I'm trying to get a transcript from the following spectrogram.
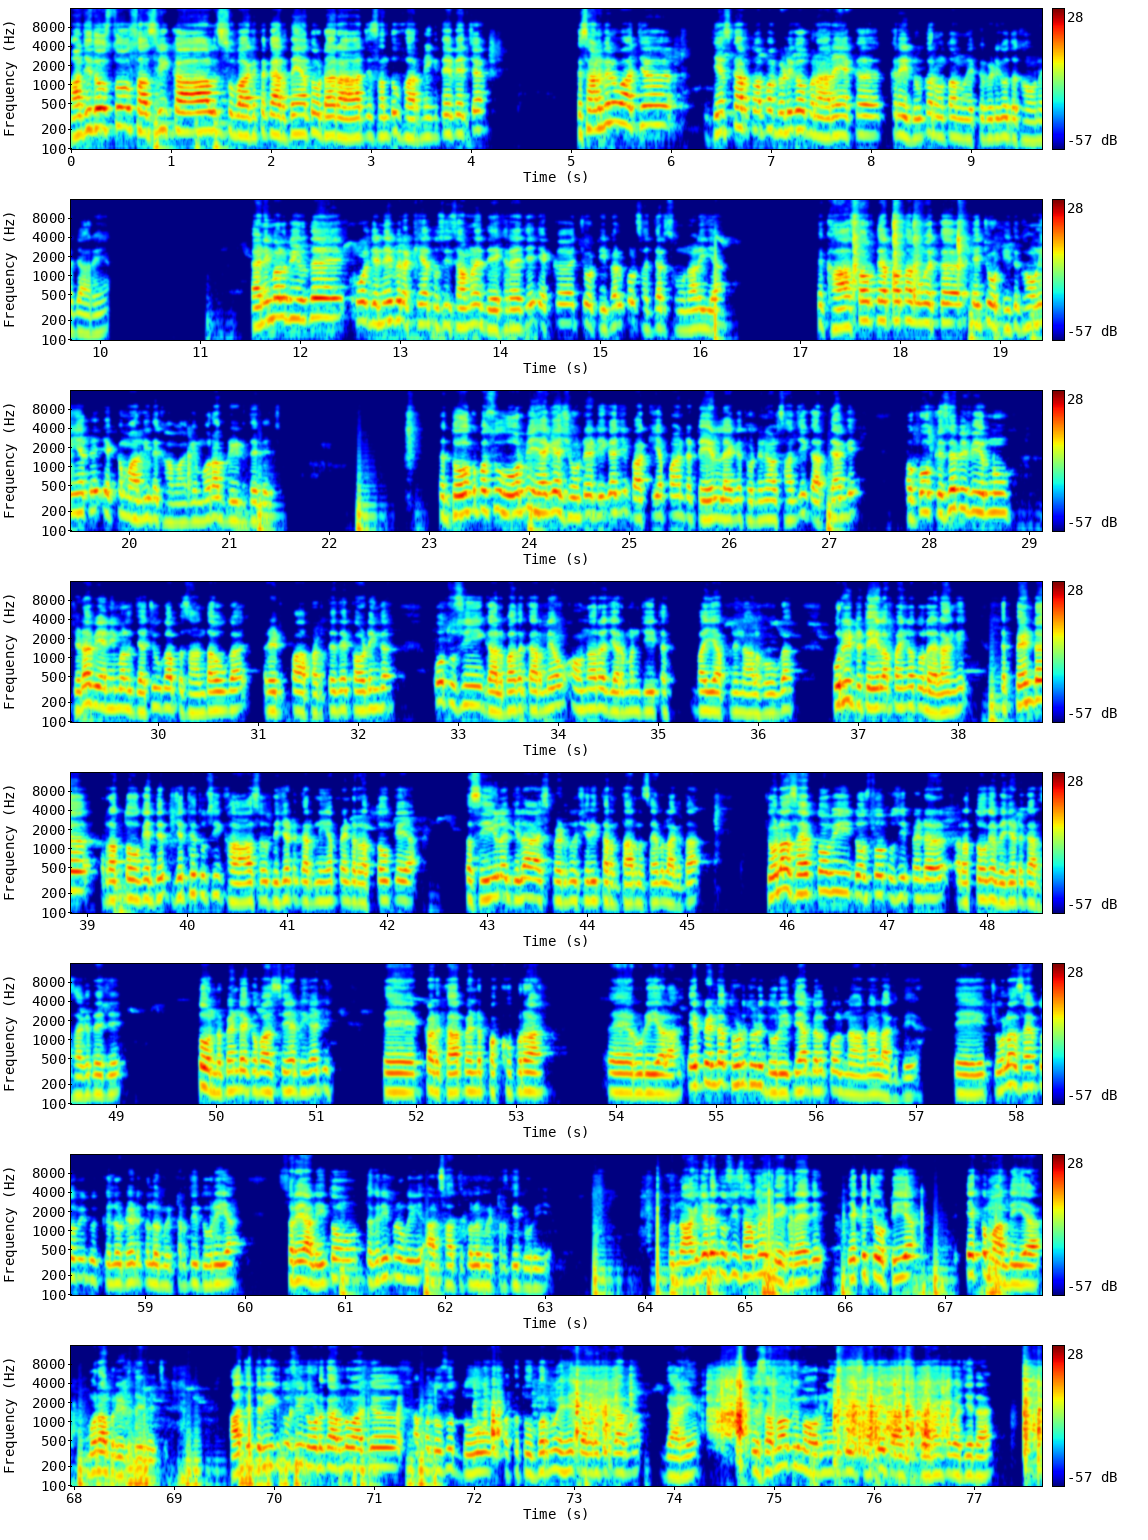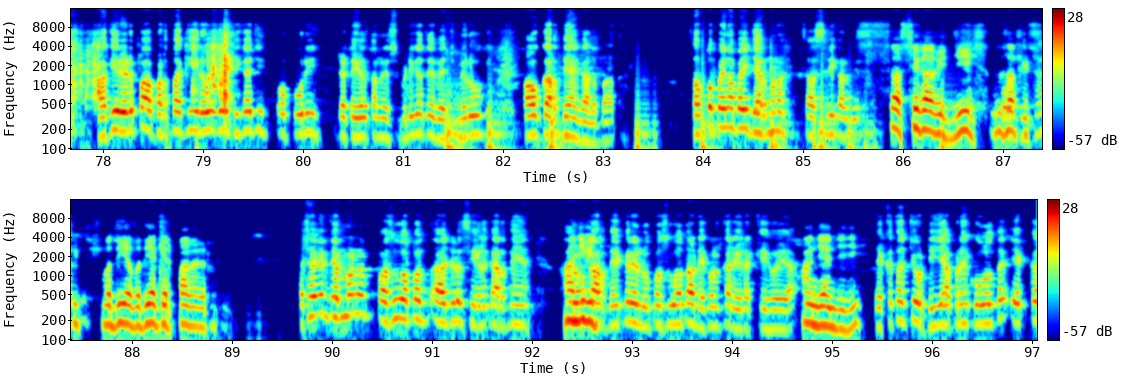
ਹਾਂਜੀ ਦੋਸਤੋ, ਸਤਿ ਸ੍ਰੀ ਅਕਾਲ। ਸਵਾਗਤ ਕਰਦੇ ਆ ਤੁਹਾਡਾ ਰਾਜ ਸੰਧੂ ਫਾਰਮਿੰਗ ਦੇ ਵਿੱਚ। ਕਿਸਾਨ ਵੀਰੋ, ਅੱਜ ਜਿਸ ਘਰ ਤੋਂ ਆਪਾਂ ਵੀਡੀਓ ਬਣਾ ਰਹੇ ਆ ਇੱਕ ਘਰੇਲੂ ਘਰੋਂ ਤੁਹਾਨੂੰ ਇੱਕ ਵੀਡੀਓ ਦਿਖਾਉਣ ਜਾ ਰਹੇ ਆ ਐਨੀਮਲ ਵੀਰ ਦੇ ਕੋਲ ਜਿੰਨੇ ਵੀ ਰੱਖੇ ਆ, ਤੁਸੀਂ ਸਾਹਮਣੇ ਦੇਖ ਰਹੇ ਜੇ, ਇੱਕ ਝੋਟੀ ਬਿਲਕੁਲ ਸੱਜਰ ਸੂਣ ਵਾਲੀ ਆ। ਤੇ ਖਾਸ ਤੌਰ ਤੇ ਆਪਾਂ ਤੁਹਾਨੂੰ ਇੱਕ ਇਹ ਝੋਟੀ ਦਿਖਾਉਣੀ ਹੈ ਤੇ ਇੱਕ ਮਾਲੀ ਦਿਖਾਵਾਂਗੇ, ਮੋਹਰਾ ਬਰੀਡ ਦੇ ਵਿੱਚ। ਤੇ ਦੋ ਕੁ ਪਸ਼ੂ ਹੋਰ ਵੀ ਹੈਗੇ ਆ ਛੋਟੇ, ਠੀਕ ਆ ਜੀ। ਬਾਕੀ ਆਪਾਂ ਡਿਟੇਲ ਲੈ ਕੇ ਤੁਹਾਡੇ ਨਾਲ ਸਾਂਝੀ ਕਰ ਦਿਆਂਗੇ। ਅੱਗੋਂ ਕਿਸੇ ਵੀ ਵੀਰ ਨੂੰ ਜਿਹੜਾ ਵੀ ਐਨੀਮਲ ਜਚੂਗਾ, ਪਸੰਦ ਆਊਗਾ, ਰੇਟ ਭਾਅ ਫੜਤੇ ਦੇ ਅਕੋਰਡਿੰਗ ਉਹ ਤੁਸੀਂ ਗੱਲਬਾਤ ਕਰ ਲਿਓ ਓਨਰ ਜਰਮਨਜੀਤ ਬਾਈ ਆਪਣੇ ਨਾਲ ਹੋਊਗਾ। ਪੂਰੀ ਡਿਟੇਲ ਆਪਾਂ ਇਹਨਾਂ ਤੋਂ ਲੈ ਲਾਂਗੇ। ਤੇ ਪਿੰਡ ਰਤੋਕੇ ਜਿ- ਜਿੱਥੇ ਤੁਸੀਂ ਖਾਸ ਵਿਜ਼ਿਟ ਕਰਨੀ ਆ, ਪਿੰਡ ਰਤੋਕੇ ਆ, ਤਹਿਸੀਲ ਜ਼ਿਲ੍ਹਾ ਇਸ ਪਿੰਡ ਨੂੰ ਸ਼੍ਰੀ ਤਰਨਤਾਰਨ ਸਾਹਿਬ ਲੱਗਦਾ। ਚੋਲਾ ਸਾਹਿਬ ਤੋਂ ਵੀ ਦੋਸਤੋ, ਤੁਸੀਂ ਪਿੰਡ ਰਤੋਕੇ ਵਿਜ਼ਿਟ ਕਰ ਸਕਦੇ ਜੇ। ਧੁੰਨ ਪਿੰਡ ਇੱਕ ਪਾਸੇ ਆ, ਠੀਕ ਆ ਜੀ? ਤੇ ਕੜਕਾ ਪਿੰਡ ਪੱਖੂਪੁਰਾ ਰੂੜੀ ਵਾਲਾ। ਇਹ ਪਿੰਡ ਥੋੜੀ ਥੋੜੀ ਦੂਰੀ ਤੇ ਆ, ਬਿਲਕੁਲ ਨਾਲ ਨਾਲ ਲੱਗਦੇ ਆ। ਤੇ ਚੋਲਾ ਸਾਹਿਬ ਤੋਂ ਵੀ ਕੋਈ ਕਿਲੋ, ਡੇਢ ਕਿਲੋਮੀਟਰ ਦੀ ਦੂਰੀ ਆ। ਸਰਿਆਲੀ ਤੋਂ ਤਕਰੀਬਨ ਕੋਈ 8-7 ਕਿਲੋਮੀਟਰ ਦੀ ਦੂਰੀ ਆ। ਸੋ ਨਾਗ ਜਿਹੜੇ ਤੁਸੀਂ ਸਾਹਮਣੇ ਦੇਖ ਰਹੇ ਜੇ, ਇੱਕ ਝੋਟੀ ਆ, ਇੱਕ ਮਾਲੀ ਆ ਮੋਰਾ ਬਰੀਡ ਦੇ ਵਿੱਚ। ਅੱਜ ਤਰੀਕ ਤੁਸੀਂ ਨੋਟ ਕਰ ਲਓ, ਅੱਜ ਆਪਾਂ 202 ਅਕਤੂਬਰ ਨੂੰ ਇਹ ਕਵਰ ਕਰਨ ਜਾ ਰਹੇ ਆ। ਤੇ ਸਮਾਂ ਕੋਈ ਮਾਰਨਿੰਗ ਦੇ 10:30 11 ਕੁ ਵਜੇ ਦਾ ਬਾਕੀ ਰੇਡ ਭਾਅ ਪੜਤਾ ਕੀ ਰਹੂਗਾ, ਠੀਕ ਆ ਜੀ? ਉਹ ਪੂਰੀ ਡਿਟੇਲ ਤੁਹਾਨੂੰ ਇਸ ਵੀਡੀਓ ਦੇ ਵਿੱਚ ਮਿਲੂਗੀ। ਆਓ ਕਰਦੇ ਹਾਂ ਗੱਲਬਾਤ। ਸਭ ਤੋਂ ਪਹਿਲਾਂ ਬਾਈ ਜਰਮਨ ਸਤਿ ਸ੍ਰੀ ਅਕਾਲ ਜੀ ਸਤਿ ਸ਼੍ਰੀ ਅਕਾਲ ਵੀਰ ਜੀ ਹੋਰ ਠੀਕ ਠਾਕ? ਜੀ? ਵਧੀਆ ਵਧੀਆ ਕਿਰਪਾ ਵੈਗਰੂ ਦੀ। ਅੱਛਾ ਵੀਰ ਜਰਮਨ ਪਸ਼ੂ ਆਪਾਂ ਆਹ ਜਿਹੜੇ ਸੇਲ ਕਰਦੇ ਆ ਹਾਂਜੀ ਵੀਰ। ਘਰ ਦੇ ਘਰੇਲੂ ਪਸ਼ੂ ਆ ਤੁਹਾਡੇ ਕੋਲ ਘਰੇ ਰੱਖੇ ਹੋਏ ਆ। ਹਾਂਜੀ ਹਾਂਜੀ ਜੀ। ਇੱਕ ਤਾਂ ਝੋਟੀ ਆ ਆਪਣੇ ਕੋਲ ਤੇ ਇੱਕ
